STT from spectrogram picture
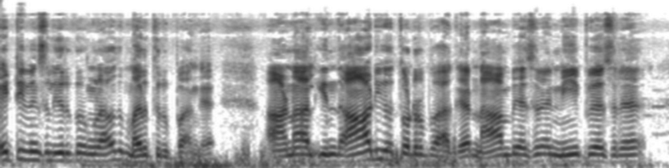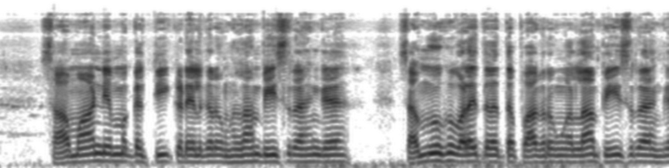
ஐடி விங்ஸில் இருக்கிறவங்களாவது மறுத்திருப்பாங்க. ஆனால் இந்த ஆடியோ தொடர்பாக நான் பேசுகிறேன் நீ பேசுகிற சாமானிய மக்கள் டீ இருக்கிறவங்கெல்லாம் இருக்கிறவங்கலாம் பேசுகிறாங்க சமூக வலைத்தளத்தை பார்க்குறவங்கெல்லாம் பேசுகிறாங்க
